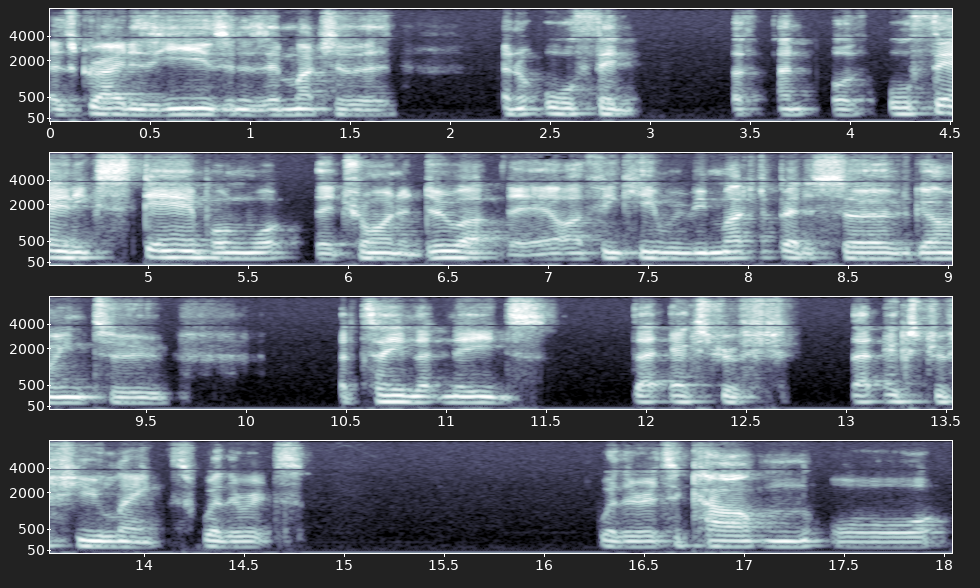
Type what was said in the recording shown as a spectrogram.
As great as he is, and as much of a, an authentic an authentic stamp on what they're trying to do up there, I think he would be much better served going to a team that needs that extra that extra few lengths, whether it's whether it's a Carlton or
